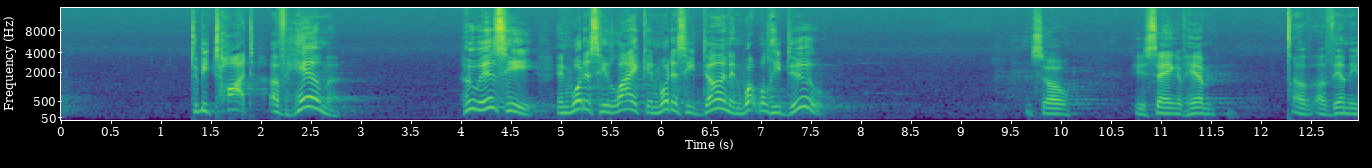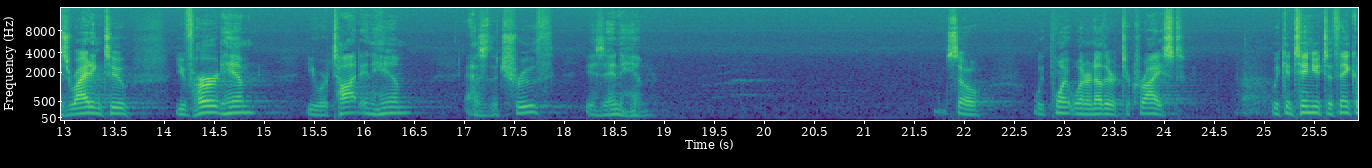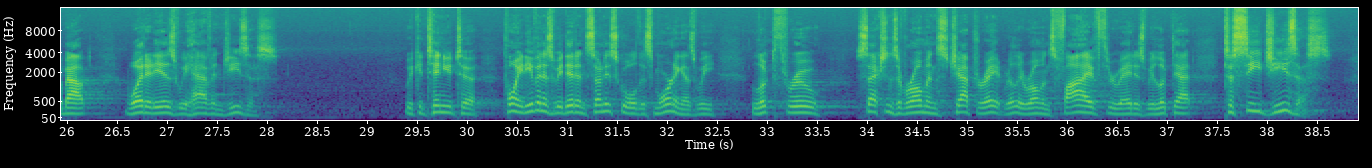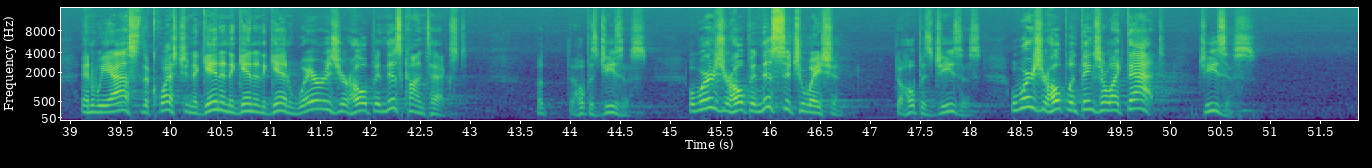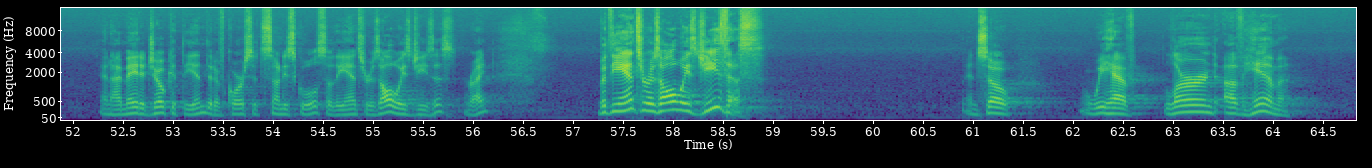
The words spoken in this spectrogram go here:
to be taught of Him. Who is He, and what is He like, and what has He done, and what will He do? And so he's saying of Him, of, of them he's writing to. You've heard him, you were taught in him, as the truth is in him. So we point one another to Christ. We continue to think about what it is we have in Jesus. We continue to point, even as we did in Sunday school this morning, as we looked through sections of Romans chapter 8, really Romans 5 through 8, as we looked at to see Jesus. And we ask the question again and again and again where is your hope in this context? Well, the hope is Jesus. Well, where's your hope in this situation? The hope is Jesus. Well, where's your hope when things are like that? Jesus. And I made a joke at the end that, of course, it's Sunday school, so the answer is always Jesus, right? But the answer is always Jesus. And so we have learned of him.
